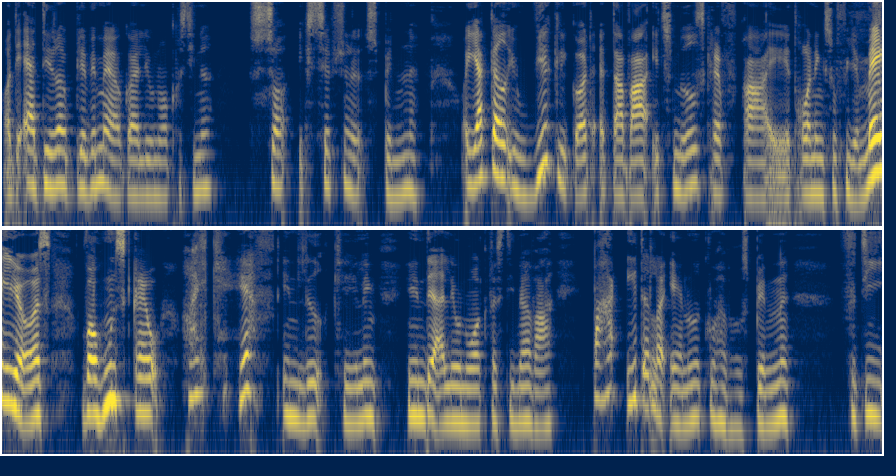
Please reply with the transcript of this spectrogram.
Og det er det, der bliver ved med at gøre Leonor Christina så exceptionelt spændende. Og jeg gad jo virkelig godt, at der var et smedeskrift fra øh, dronning Sofia Amalie også, hvor hun skrev, hold kæft, en led kæling, hende der Leonor Christina var. Bare et eller andet kunne have været spændende, fordi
